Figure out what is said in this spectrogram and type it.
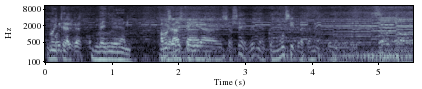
Moitas, Moitas gracias. Veña. Vamos gracias. a despedir a José, veña, con música tamén. Veña.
